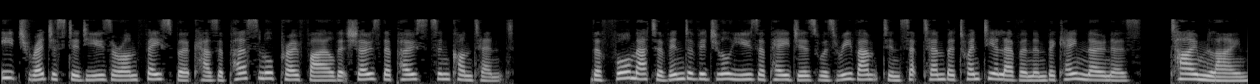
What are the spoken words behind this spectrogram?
Each registered user on Facebook has a personal profile that shows their posts and content. The format of individual user pages was revamped in September 2011 and became known as Timeline,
